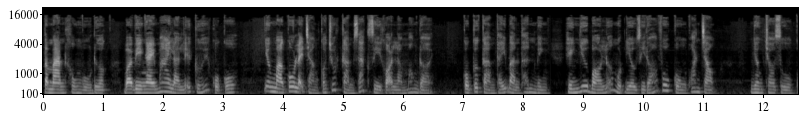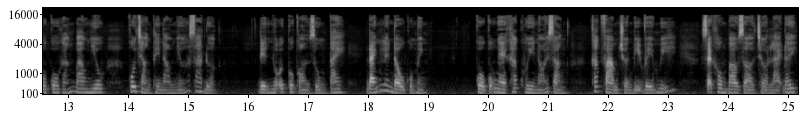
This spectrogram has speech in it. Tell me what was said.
Tâm An không ngủ được bởi vì ngày mai là lễ cưới của cô. Nhưng mà cô lại chẳng có chút cảm giác gì gọi là mong đợi. Cô cứ cảm thấy bản thân mình hình như bỏ lỡ một điều gì đó vô cùng quan trọng. Nhưng cho dù cô cố gắng bao nhiêu, cô chẳng thể nào nhớ ra được. Đến nỗi cô còn dùng tay đánh lên đầu của mình. Cô cũng nghe Khắc Huy nói rằng Khắc Phạm chuẩn bị về Mỹ sẽ không bao giờ trở lại đây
